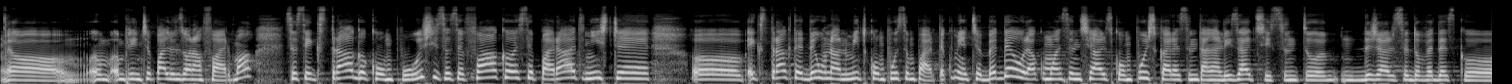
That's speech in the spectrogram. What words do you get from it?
uh, în, în principal în zona farma, să se extragă compuși și să se facă separat niște uh, extracte de un anumit compus în parte. Cum e CBD-ul, acum sunt și alți compuși care sunt analizați și sunt uh, deja se dovedesc, uh,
